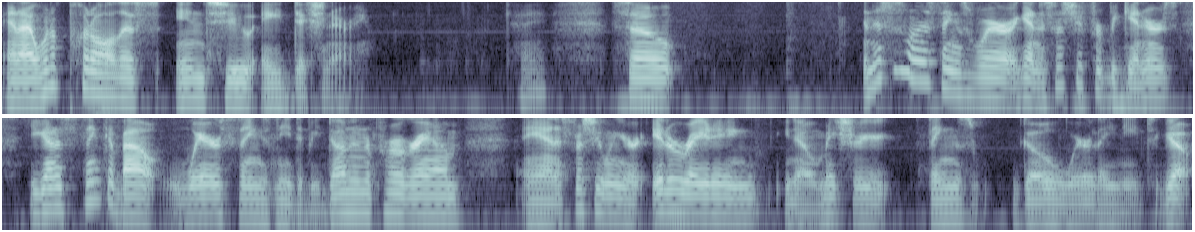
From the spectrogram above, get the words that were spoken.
and I want to put all this into a dictionary. Okay, so, and this is one of those things where, again, especially for beginners, you got to think about where things need to be done in a program, and especially when you're iterating, you know, make sure things go where they need to go.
